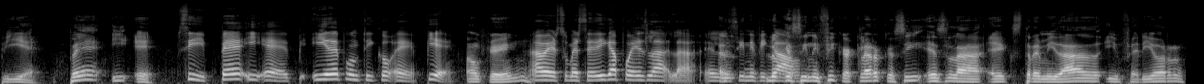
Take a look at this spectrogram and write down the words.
Pie. P-I-E. Sí, P y E, I de puntico E, pie. Ok. A ver, su merced diga pues la, la- el, El- significado. Lo que significa, claro que sí, es la extremidad inferior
